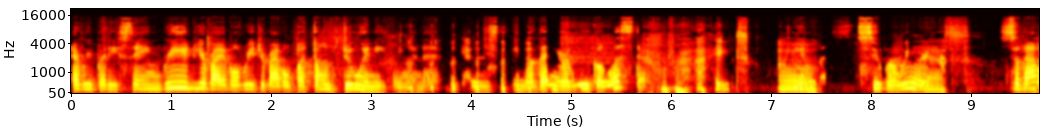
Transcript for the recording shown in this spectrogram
everybody saying, read your Bible, read your Bible, but don't do anything in it because, you know, then you're legalistic. Right. Oh, You know, oh. that's super weird. yes. So that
